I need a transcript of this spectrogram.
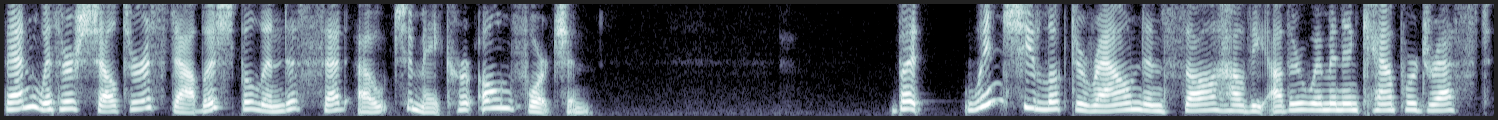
Then, with her shelter established, Belinda set out to make her own fortune. But when she looked around and saw how the other women in camp were dressed,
